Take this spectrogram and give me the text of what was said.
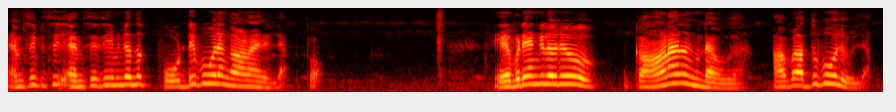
M C C M C C എമ്മിന്റെ ഒന്നും പൊടി പോലും കാണാനില്ല. ഇപ്പൊ എവിടെയെങ്കിലും ഒരു കാണാനുണ്ടാവുക. അവ അതുപോലുമില്ല.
